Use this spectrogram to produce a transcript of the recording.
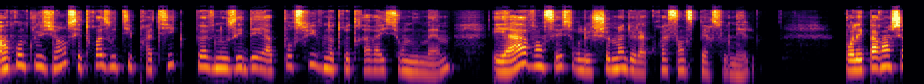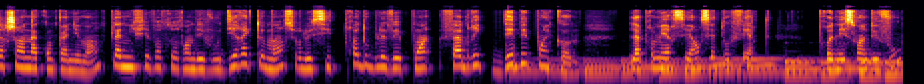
En conclusion, ces trois outils pratiques peuvent nous aider à poursuivre notre travail sur nous-mêmes et à avancer sur le chemin de la croissance personnelle. Pour les parents cherchant un accompagnement, planifiez votre rendez-vous directement sur le site www.fabriquedb.com. La première séance est offerte. Prenez soin de vous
